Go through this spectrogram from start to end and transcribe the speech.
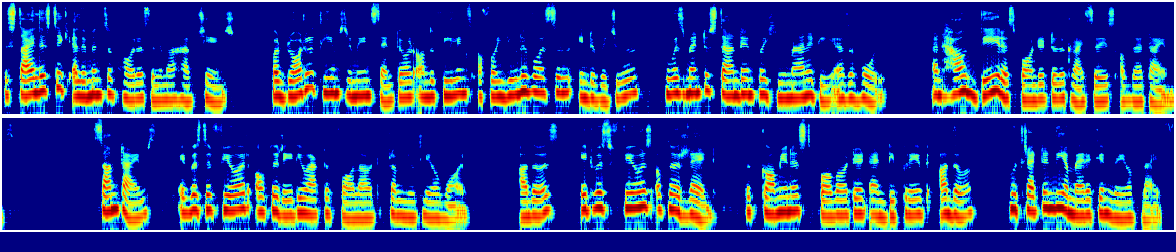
the stylistic elements of horror cinema have changed, but broader themes remain centered on the feelings of a universal individual who is meant to stand in for humanity as a whole and how they responded to the crises of their times. Sometimes it was the fear of the radioactive fallout from nuclear war. Others, it was fears of the Red, the communist, perverted, and depraved other who threatened the American way of life.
